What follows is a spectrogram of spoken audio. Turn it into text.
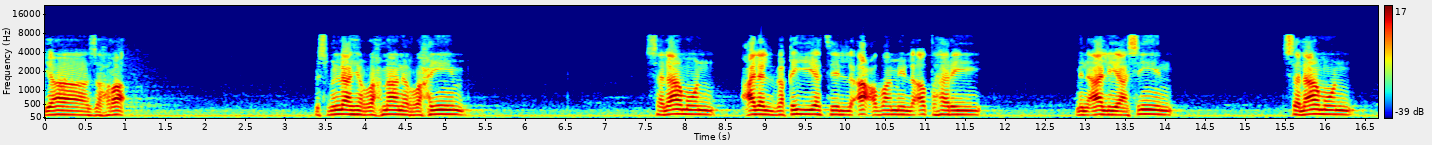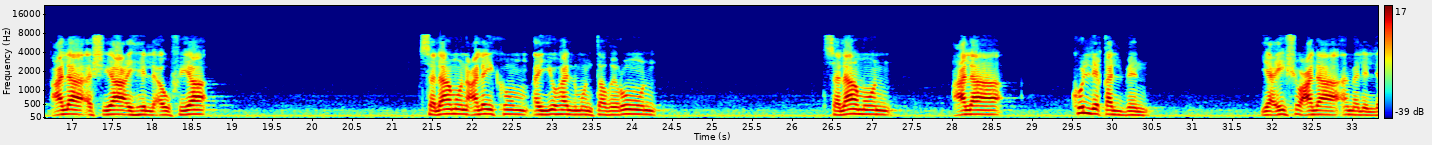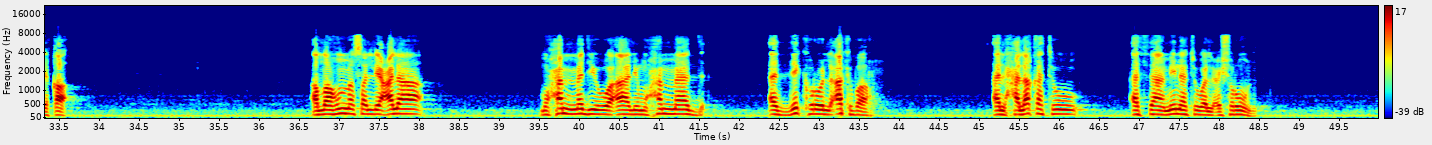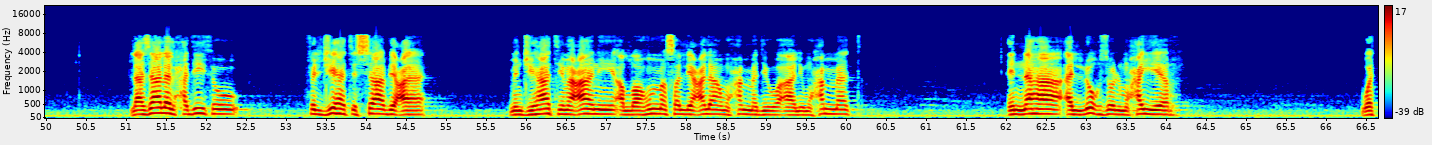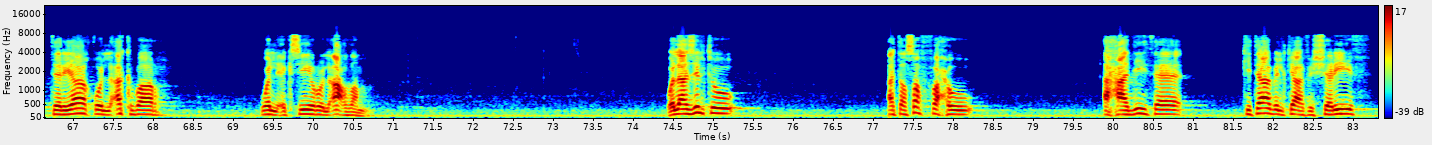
يا زهراء. بسم الله الرحمن الرحيم. سلام على البقية الأعظم الأطهر من آل ياسين. سلام على أشياعه الأوفياء. سلام عليكم أيها المنتظرون. سلام على كل قلب يعيش على أمل اللقاء. اللهم صل على محمد وآل محمد الذكر الأكبر الحلقة الثامنة والعشرون. لا زال الحديث في الجهة السابعة من جهات معاني اللهم صل على محمد وآل محمد إنها اللغز المحير والترياق الأكبر والإكسير الأعظم. ولا زلت أتصفح أحاديث كتاب الكافي الشريف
